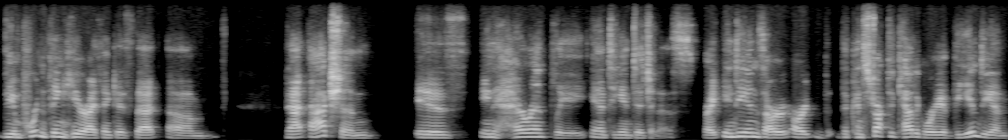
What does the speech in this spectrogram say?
the important thing here, I think, is that um, that action is inherently anti-indigenous, right? Indians are, are the constructed category of the Indian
